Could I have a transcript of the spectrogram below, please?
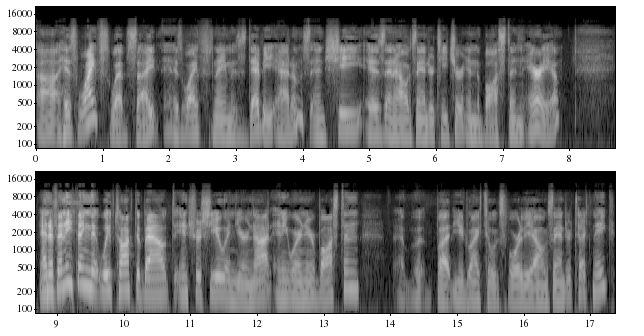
uh, his wife's website. His wife's name is Debbie Adams, and she is an Alexander teacher in the Boston area. And if anything that we've talked about interests you and you're not anywhere near Boston, uh, but you'd like to explore the Alexander technique,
